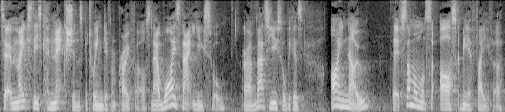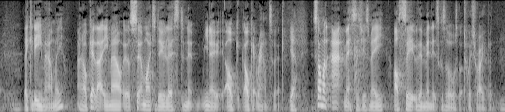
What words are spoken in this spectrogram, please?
so it makes these connections between different profiles. Now, why is that useful? Um, that's useful because I know that if someone wants to ask me a favor, they could email me, and I'll get that email. It'll sit on my to-do list, and it, you know, I'll I'll get round to it. Yeah. If someone at messages me, I'll see it within minutes because I've always got Twitter open. Mm.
